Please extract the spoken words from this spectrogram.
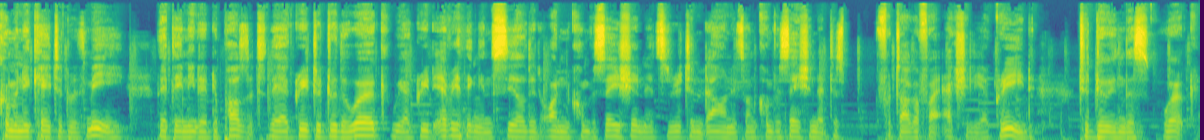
communicated with me that they need a deposit. They agreed to do the work. We agreed everything and sealed it on conversation. It's written down. It's on conversation that this photographer actually agreed to doing this work.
